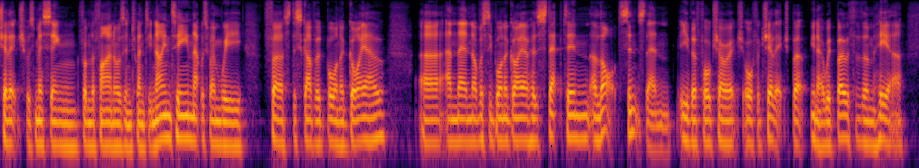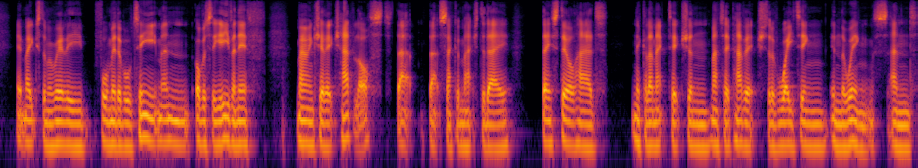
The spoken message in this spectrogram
Cilic was missing from the finals in 2019. That was when we first discovered Borna Gojo. Uh, and then obviously Borna Gojo has stepped in a lot since then, either for Coric or for Cilic. But, you know, with both of them here, it makes them a really formidable team. And obviously, even if Marin Cilic had lost that that second match today, they still had Nikola Mektic and Mate Pavic sort of waiting in the wings. And,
